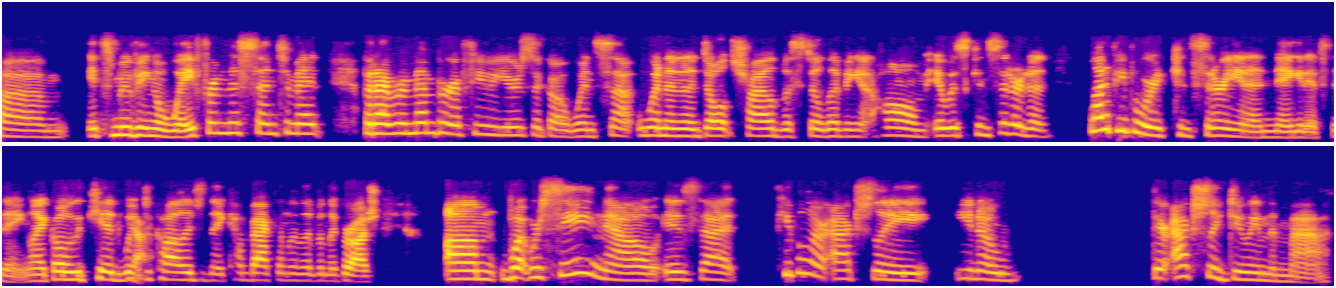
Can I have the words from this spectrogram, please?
um, it's moving away from this sentiment. But I remember a few years ago when some, when an adult child was still living at home, it was considered a, a lot of people were considering it a negative thing, like oh the kid went yeah. to college and they come back and they live in the garage. Um, what we're seeing now is that people are actually, you know, they're actually doing the math.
